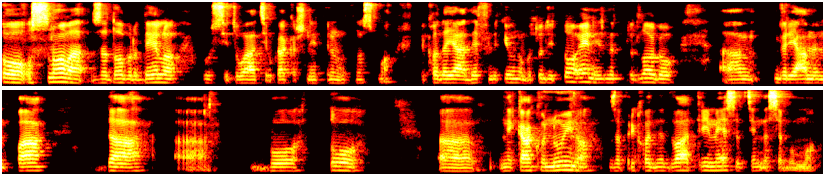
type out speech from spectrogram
to osnova za dobro delo v situaciji, v kakršni trenutno smo. Tako da ja, definitivno bo tudi to en izmed predlogov. verjamem pa, da, bo to, nekako nujno za prihodnje dva, tri mesece in da se bomo,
